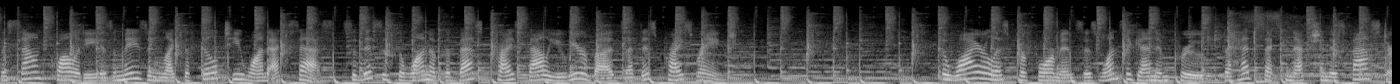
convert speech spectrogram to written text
The sound quality is amazing like the FIIL T1 XS, so this is the one of the best price-value earbuds at this price range. The wireless performance is once again improved, the headset connection is faster,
